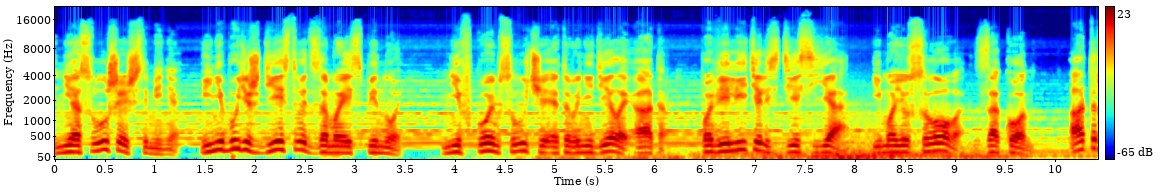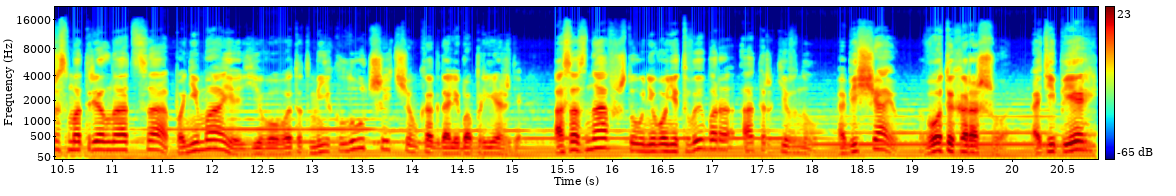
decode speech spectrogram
не ослушаешься меня и не будешь действовать за моей спиной, ни в коем случае этого не делай, Атор. Повелитель здесь я, и мое слово – закон. Атор смотрел на отца, понимая его в этот миг лучше, чем когда-либо прежде. Осознав, что у него нет выбора, Атор кивнул. «Обещаю». «Вот и хорошо. А теперь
